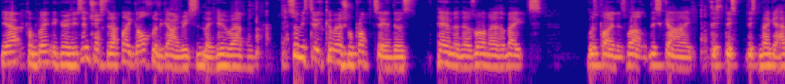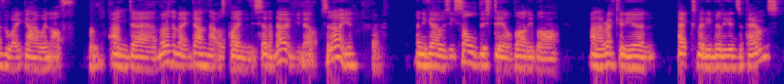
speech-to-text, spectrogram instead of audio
Yeah, I completely agree. It's interesting. I played golf with a guy recently who um, somebody's doing commercial property, and there was him and there was one of my other mates was playing as well. This guy, this this this mega heavyweight guy, went off, and uh, my other mate Dan that was playing with, he said, "I know him, you know." I said, "Oh, you?" And he goes, "He sold this deal, blah blah blah, and I reckon he earned X many millions of pounds."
